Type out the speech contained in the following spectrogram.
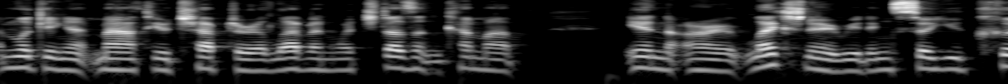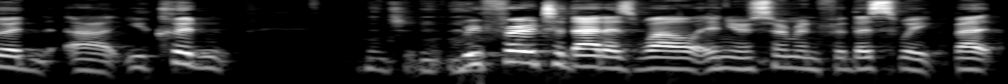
I'm looking at Matthew chapter 11, which doesn't come up in our lectionary reading, so you could uh, you could refer to that as well in your sermon for this week. But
